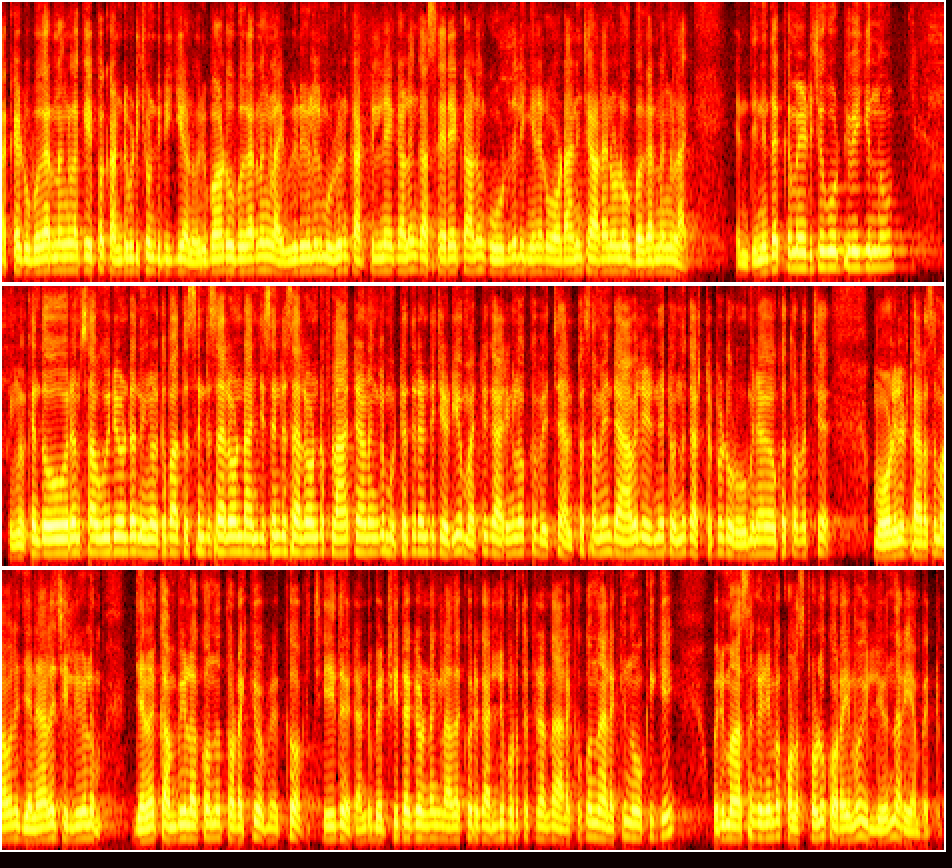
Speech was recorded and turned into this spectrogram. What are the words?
ഒക്കെ ഉപകരണങ്ങളൊക്കെ ഇപ്പോൾ കണ്ടുപിടിച്ചുകൊണ്ടിരിക്കുകയാണ് ഒരുപാട് ഉപകരണങ്ങളായി. വീടുകളിൽ മുഴുവൻ കട്ടിലിനേക്കാളും കസേരയേക്കാളും കൂടുതൽ ഇങ്ങനെ ഓടാനും ചാടാനുള്ള ഉപകരണങ്ങളായി. എന്തിനിതൊക്കെ മേടിച്ച് കൂട്ടി വയ്ക്കുന്നു നിങ്ങൾക്ക് എന്തോരം സൗകര്യമുണ്ട്. നിങ്ങൾക്ക് പത്ത് സെന്റ് സ്ഥലമുണ്ട് അഞ്ച് സെന്റ് സ്ഥലമുണ്ട് ഫ്ലാറ്റ് ആണെങ്കിൽ മുറ്റത്ത് രണ്ട് ചെടിയോ മറ്റു കാര്യങ്ങളൊക്കെ വെച്ച് അല്പസമയം രാവിലെ എഴുന്നേറ്റ് ഒന്ന് കഷ്ടപ്പെട്ട് റൂമിനകമൊക്കെ തുടച്ച് മുകളിൽ ടെറസും അതുപോലെ ജനാല ചില്ലുകളും ജനൽ കമ്പികളൊക്കെ ഒന്ന് തുടയ്ക്കുകയോ വെക്കുകയോ ഒക്കെ ചെയ്ത് രണ്ട് ബെഡ്ഷീറ്റൊക്കെ ഉണ്ടെങ്കിൽ അതൊക്കെ ഒരു കല്ല് പുറത്തിട്ട് രണ്ട് അലക്കൊക്കെ ഒന്ന് അലക്കി നോക്കിക്കേ ഒരു മാസം കഴിയുമ്പോൾ കൊളസ്ട്രോൾ കുറയുമോ ഇല്ലയോ എന്ന് അറിയാൻ പറ്റും.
